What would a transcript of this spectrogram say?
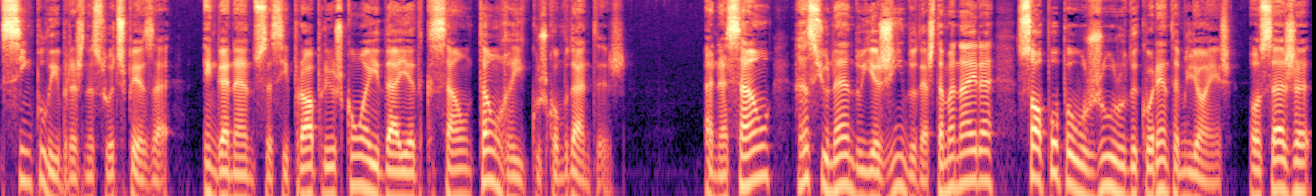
5 libras na sua despesa, enganando-se a si próprios com a ideia de que são tão ricos como dantes. A nação, racionando e agindo desta maneira, só poupa o juro de 40 milhões, ou seja,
